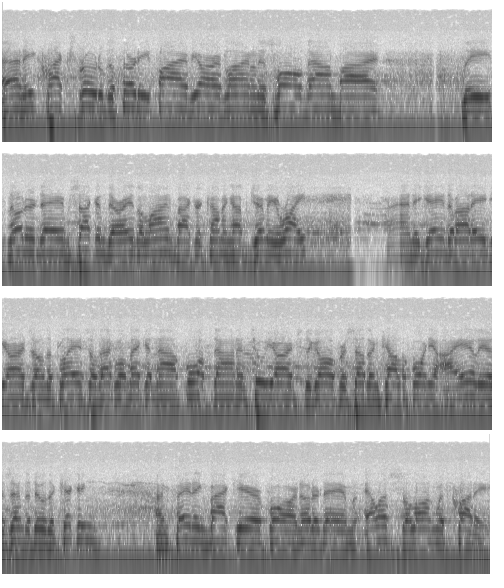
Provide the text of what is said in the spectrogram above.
and he cracks through to the 35-yard line and is hauled down by the Notre Dame secondary. The linebacker coming up, Jimmy Wright. And he gained about eight yards on the play, so that will make it now fourth down and two yards to go for Southern California. Ayala is in to do the kicking. And fading back here for Notre Dame, Ellis along with Crotty.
